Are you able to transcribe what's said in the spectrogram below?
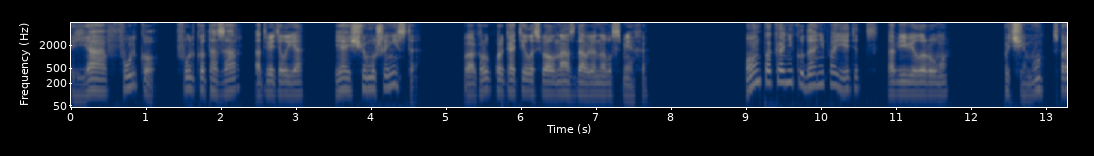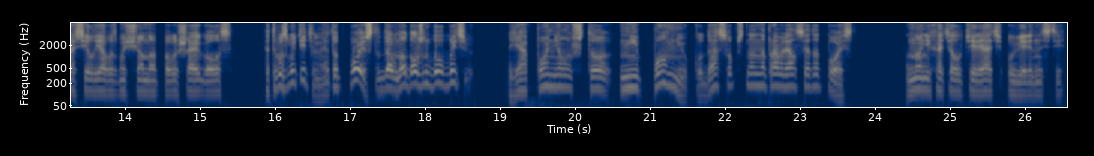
«Я Фулько, Фулько Тазар», — ответил я. «Я ищу машиниста». Вокруг прокатилась волна сдавленного смеха. «Он пока никуда не поедет», — объявила Рума. «Почему?» — спросил я возмущенно, повышая голос. «Это возмутительно. Этот поезд давно должен был быть...» Я понял, что не помню, куда, собственно, направлялся этот поезд, но не хотел терять уверенности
